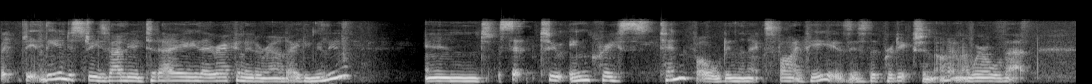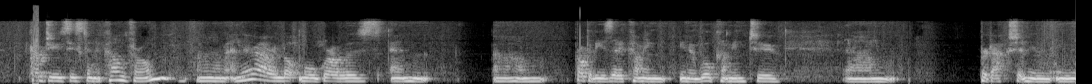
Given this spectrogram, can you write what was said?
but the, the industry is valued today, they reckon at around 80 million and set to increase tenfold in the next five years is the prediction. I don't know where all that produce is going to come from, um, and there are a lot more growers and um, properties that are coming, you know, will come into um, production in, in the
